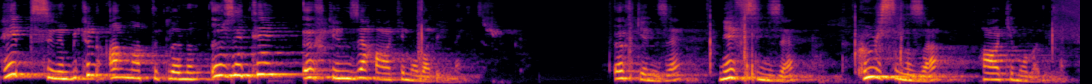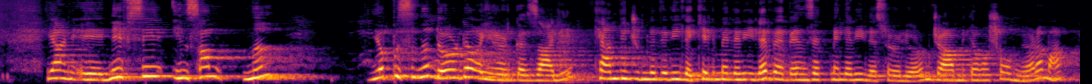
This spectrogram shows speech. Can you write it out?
hepsinin, bütün anlattıklarının özeti öfkenize hakim olabilmektir. Öfkenize, nefsinize, hırsınıza hakim olabilmek. Yani e, nefsi insanın Yapısını dörde ayırır Gazali. Kendi cümleleriyle, kelimeleriyle ve benzetmeleriyle söylüyorum. Camide hoş olmuyor ama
